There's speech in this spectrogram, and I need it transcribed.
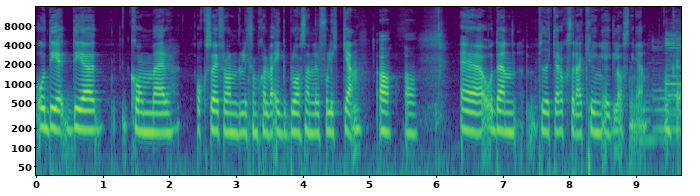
och det, det kommer också ifrån liksom själva äggblåsan eller follikeln. Ja, ja. Eh, och den pikar också där kring ägglossningen. Okay.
